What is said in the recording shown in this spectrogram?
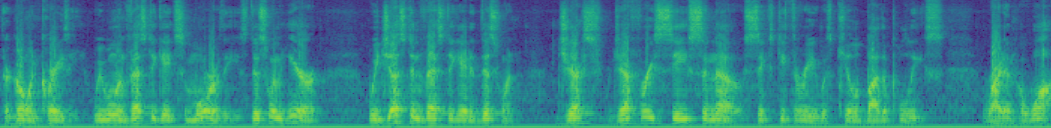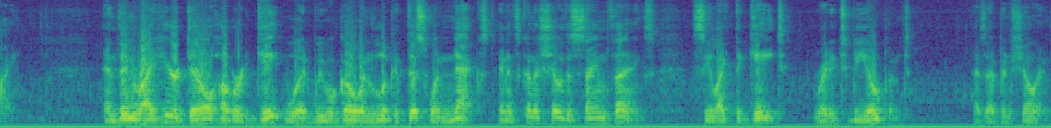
They're going crazy. We will investigate some more of these. This one here, we just investigated this one. Jeff- Jeffrey C. Sano, 63, was killed by the police right in Hawaii. And then right here, Daryl Hubbard Gatewood, we will go and look at this one next, and it's going to show the same things. See, like the gate ready to be opened, as I've been showing.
